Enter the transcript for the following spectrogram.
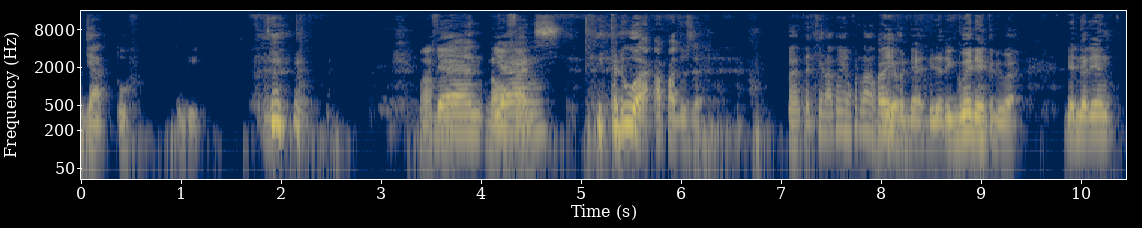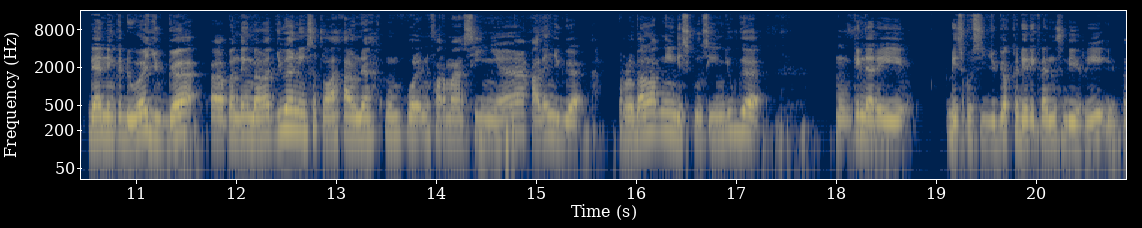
jatuh. Tuh di maaf ya dan no yang offense. kedua apa tuh Za? Nah, tadi kan aku yang pertama. Oh ya udah dari gue deh yang kedua. Dan dari yang dan yang kedua juga eh, penting banget juga nih setelah kalian udah ngumpulin informasinya kalian juga perlu banget nih diskusiin juga. Mungkin dari diskusi juga ke diri kalian sendiri gitu.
